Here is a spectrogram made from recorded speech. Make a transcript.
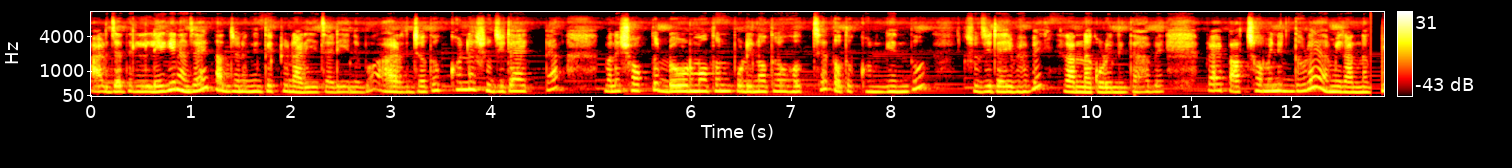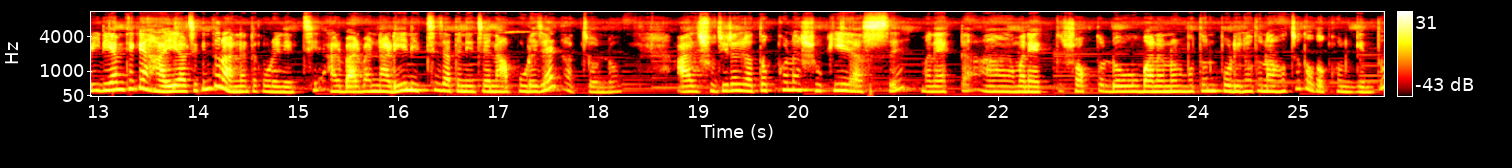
আর যাতে লেগে না যায়, তার জন্য কিন্তু একটু নাড়িয়ে চাড়িয়ে নেব। আর যতক্ষণ না সুজিটা একটা মানে শক্ত ডোর মতন পরিণত হচ্ছে, ততক্ষণ কিন্তু সুজিটা এইভাবে রান্না করে নিতে হবে। প্রায় পাঁচ ছ মিনিট ধরে আমি রান্না মিডিয়াম থেকে হাই আছে কিন্তু রান্নাটা করে নিচ্ছি। আর বারবার নাড়িয়ে নিচ্ছি যাতে নিচে না পুড়ে যায়, তার জন্য। আর সুজিটা যতক্ষণ না শুকিয়ে আসছে মানে একটা মানে একটা শক্ত ডো বানানোর মতন পরিণত না হচ্ছে, ততক্ষণ কিন্তু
